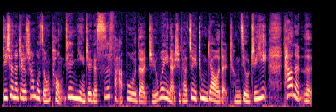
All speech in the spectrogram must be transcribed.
的确呢，这个川普总统任命这个司法部的职位呢，是他最重要的成就之一。他呢，呃，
